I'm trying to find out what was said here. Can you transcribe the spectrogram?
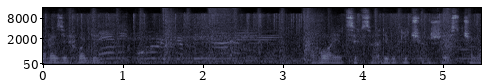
У такому разі the beer. Ого, я цих взагалі виключив. Жесть, чому?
